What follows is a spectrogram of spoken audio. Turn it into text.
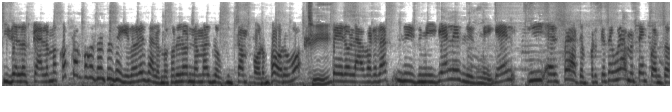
y de los que a lo mejor tampoco son sus seguidores, a lo mejor lo, nada más lo buscan por morbo. Sí. Pero la verdad, Luis Miguel es Luis Miguel. Y espérate, porque seguramente en cuanto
